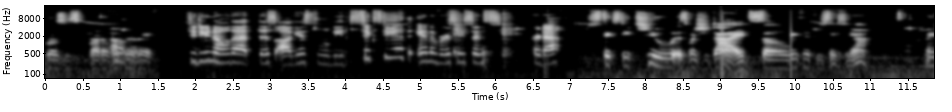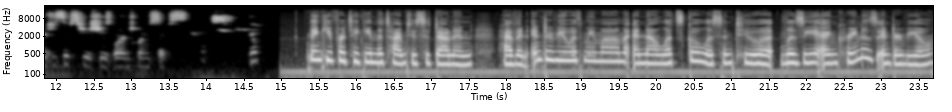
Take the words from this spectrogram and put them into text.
roses brought over Oh. to her grave. Did you know that this August will be the 60th anniversary since her death? Sixty-two is when she died, so fifty-six. Yeah, nineteen sixty-two. She was born twenty-six. Thank you for taking the time to sit down and have an interview with me, Mom. And now let's go listen to Lizzie and Karina's interview.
